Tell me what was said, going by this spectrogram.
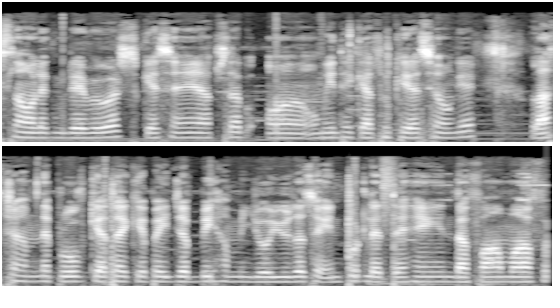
असलम व्यूवर्स कैसे हैं आप सब? उम्मीद है कि आप सब खैर से होंगे। लास्ट टाइम हमने प्रूव किया था कि भाई जब भी हम जो यूज़र से इनपुट लेते हैं in the form of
